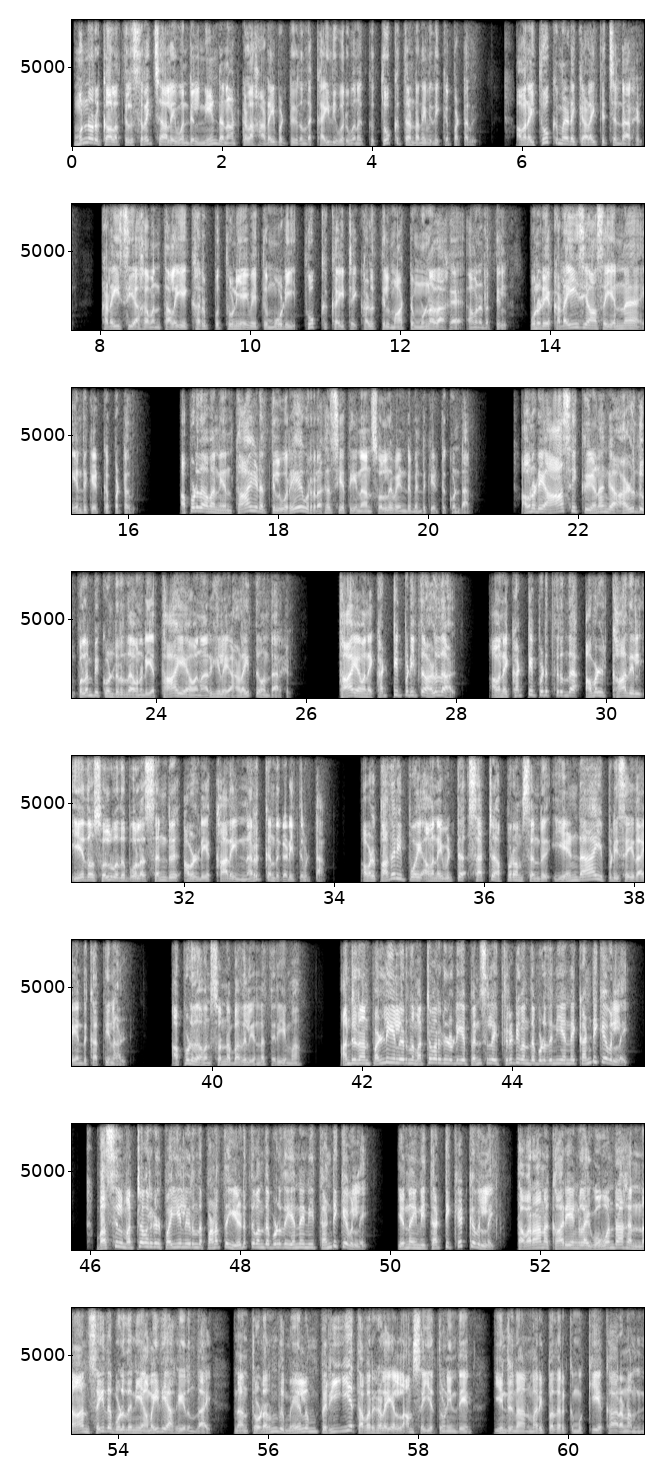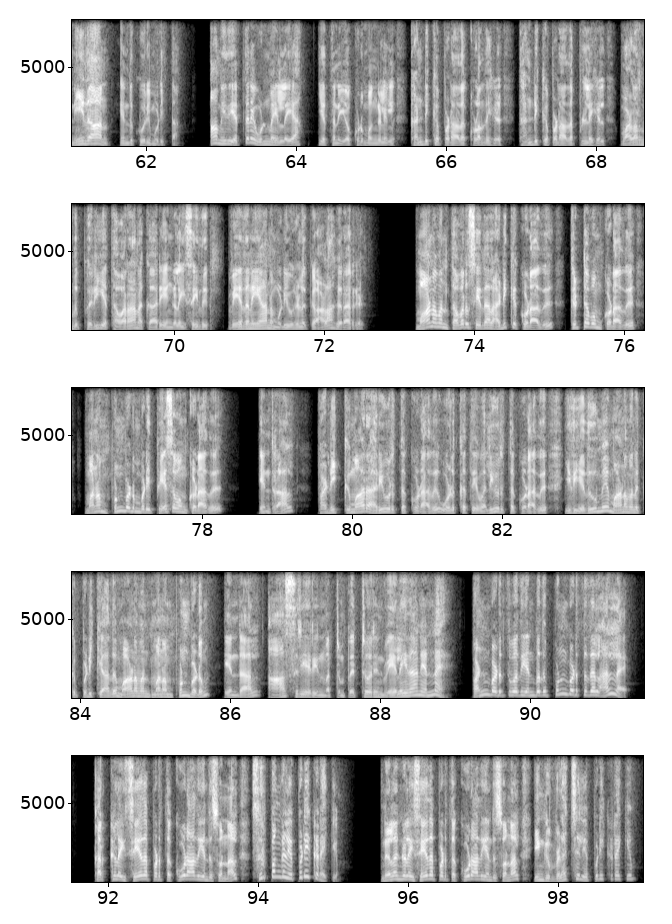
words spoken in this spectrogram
முன்னொரு காலத்தில் சிறைச்சாலை ஒன்றில் நீண்ட நாட்களாக அடைபட்டு இருந்த கைதி ஒருவனுக்கு தூக்கு தண்டனை விதிக்கப்பட்டது. அவனை தூக்கு மேடைக்கு அழைத்துச் சென்றார்கள். கடைசியாக அவன் தலையை கருப்பு துணியை வைத்து மூடி தூக்கு கயிற்றை கழுத்தில் மாட்டும் முன்னதாக அவனிடத்தில் உன்னுடைய கடைசி ஆசை என்ன? என்று கேட்கப்பட்டது. அப்பொழுது அவன் என் தாயிடத்தில் ஒரே ஒரு ரகசியத்தை நான் சொல்ல வேண்டும் என்று கேட்டுக்கொண்டான். அவனுடைய ஆசைக்கு இணங்க அழுது புலம்பிக் கொண்டிருந்த அவனுடைய தாயை அவன் அருகிலே அழைத்து வந்தார்கள். தாய் அவனை கட்டிப்பிடித்து அழுதாள். அவனை கட்டிப்பிடித்திருந்த அவள் காதில் ஏதோ சொல்வது போல சென்று அவளுடைய காதை நறுக்கென்று கடித்து விட்டான். அவள் பதறிப்போய் அவனை விட்டு சற்று அப்புறம் சென்று ஏண்டா இப்படி செய்தாய் என்று கத்தினாள். அப்பொழுது அவன் சொன்ன பதில் என்ன தெரியுமா? அன்று நான் பள்ளியிலிருந்து மற்றவர்களுடைய பென்சிலை திருடி வந்த பொழுது நீ என்னை கண்டிக்கவில்லை. பஸ்ஸில் மற்றவர்கள் பையில் இருந்த பணத்தை எடுத்து வந்த பொழுது என்னை நீ தண்டிக்கவில்லை. என்னை நீ தட்டி கேட்கவில்லை. தவறான காரியங்களை ஒவ்வொன்றாக நான் செய்த பொழுது நீ அமைதியாக இருந்தாய். நான் தொடர்ந்து மேலும் பெரிய தவறுகளை எல்லாம் செய்ய துணிந்தேன். இன்று நான் மறிப்பதற்கு முக்கிய காரணம் நீதான் என்று கூறி முடித்தான். ஆம் இது எத்தனை உண்மை இல்லையா? எத்தனையோ குடும்பங்களில் கண்டிக்கப்படாத குழந்தைகள் தண்டிக்கப்படாத பிள்ளைகள் வளர்ந்து பெரிய தவறான காரியங்களை செய்து வேதனையான முடிவுகளுக்கு ஆளாகிறார்கள். மாணவன் தவறு செய்தால் அடிக்கக்கூடாது திட்டவும் கூடாது மனம் புண்படும்படி பேசவும் கூடாது என்றால் படிக்குமாறு அறிவுறுத்தக்கூடாது ஒழுக்கத்தை வலியுறுத்தக்கூடாது. இது எதுவுமே மாணவனுக்கு பிடிக்காது. மாணவன் மனம் புண்படும். என்றால் ஆசிரியரின் மற்றும் பெற்றோரின் வேலைதான் என்ன? பண்படுத்துவது என்பது புண்படுத்துதல் அல்ல. கற்களை சேதப்படுத்தக்கூடாது என்று சொன்னால் சிற்பங்கள் எப்படி கிடைக்கும்? நிலங்களை சேதப்படுத்தக்கூடாது என்று சொன்னால் இங்கு விளைச்சல் எப்படி கிடைக்கும்?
